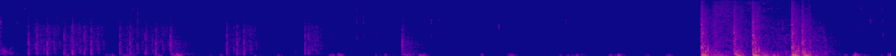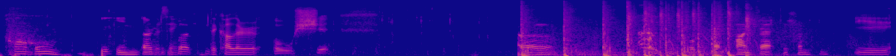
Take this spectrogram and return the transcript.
do. God damn. Freaking dark as fuck. The color. Oh shit. Oh. Contrast or something? Yeah.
